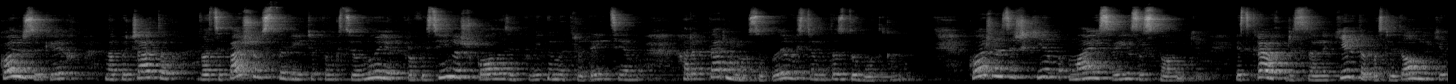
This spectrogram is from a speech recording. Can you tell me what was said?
кожен з яких на початок ХХ століття функціонує як професійна школа з відповідними традиціями, характерними особливостями та здобутками. Кожна зі шкіл має своїх засновників, яскравих представників та послідовників,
